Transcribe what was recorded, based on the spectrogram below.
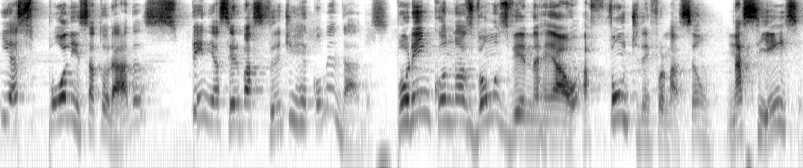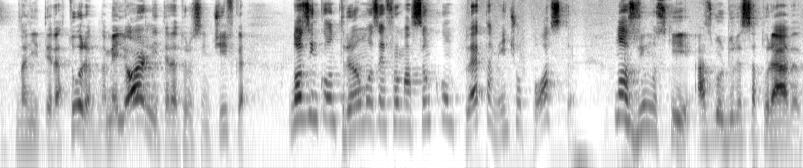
e as poliinsaturadas tendem a ser bastante recomendadas. Porém, quando nós vamos ver na real a fonte da informação, na ciência, na literatura, na melhor literatura científica, nós encontramos a informação completamente oposta. Nós vimos que as gorduras saturadas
